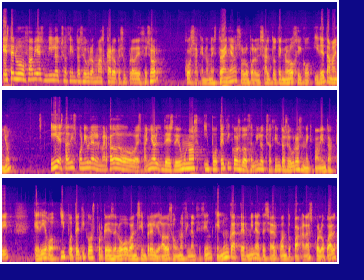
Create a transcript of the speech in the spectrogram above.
Este nuevo Fabia es 1.800 euros más caro que su predecesor, cosa que no me extraña, solo por el salto tecnológico y de tamaño. Y está disponible en el mercado español desde unos hipotéticos 12.800 euros en equipamiento Active, que digo hipotéticos porque desde luego van siempre ligados a una financiación que nunca terminas de saber cuánto pagarás, con lo cual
